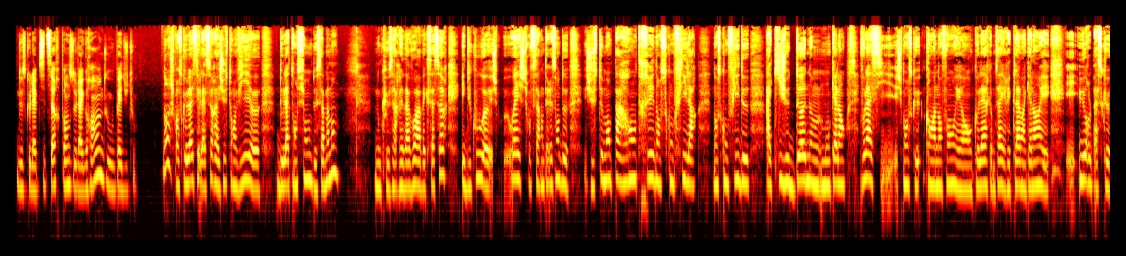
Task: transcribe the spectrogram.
de ce que la petite sœur pense de la grande ou pas du tout? Non, je pense que là, c'est la sœur a juste envie euh, de l'attention de sa maman. Donc euh, ça n'a rien à voir avec sa sœur. Et du coup, euh, je, ouais, je trouve ça intéressant de justement pas rentrer dans ce conflit-là, dans ce conflit de à qui je donne mon câlin. Voilà, si je pense que quand un enfant est en colère comme ça, il réclame un câlin et, et hurle parce que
